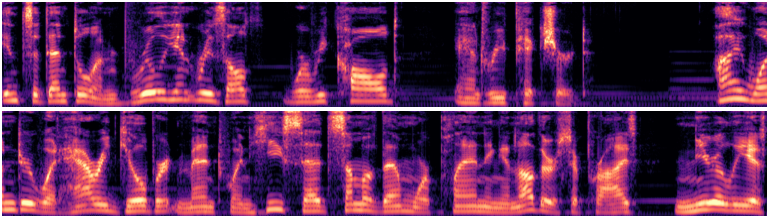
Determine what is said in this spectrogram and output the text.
incidental and brilliant results were recalled and repictured. I wonder what Harry Gilbert meant when he said some of them were planning another surprise nearly as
